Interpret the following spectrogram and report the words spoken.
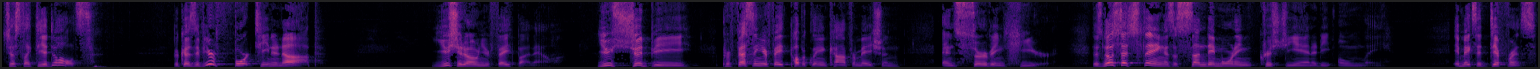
Just like the adults. Because if you're 14 and up, you should own your faith by now. You should be professing your faith publicly in confirmation and serving here. There's no such thing as a Sunday morning Christianity only. It makes a difference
